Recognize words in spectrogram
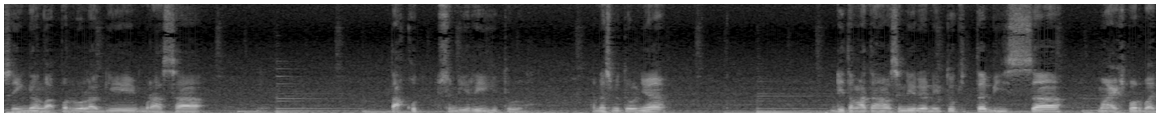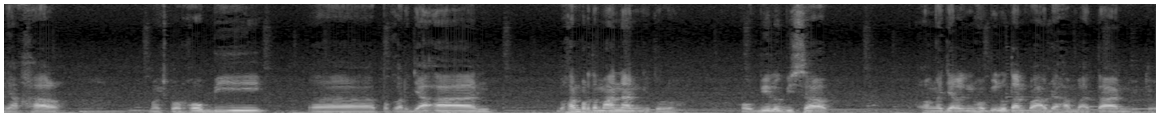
sehingga nggak perlu lagi merasa takut sendiri gitu loh. Karena sebetulnya di tengah-tengah sendirian itu kita bisa mengekspor banyak hal. Mengekspor hobi eh, pekerjaan bahkan pertemanan gitu loh. Hobi lu bisa ngejalanin hobi lu tanpa ada hambatan gitu.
